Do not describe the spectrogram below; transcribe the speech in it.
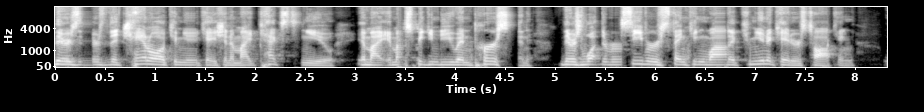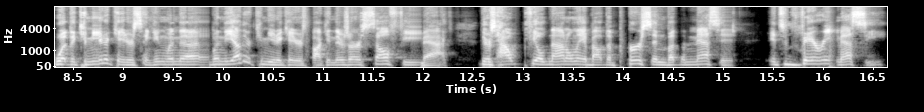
There's there's the channel of communication. Am I texting you? Am I am I speaking to you in person? There's what the receiver's thinking while the communicator's talking. What the communicator's thinking when the when the other communicator's talking. There's our self feedback. There's how we feel not only about the person but the message. It's very messy.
